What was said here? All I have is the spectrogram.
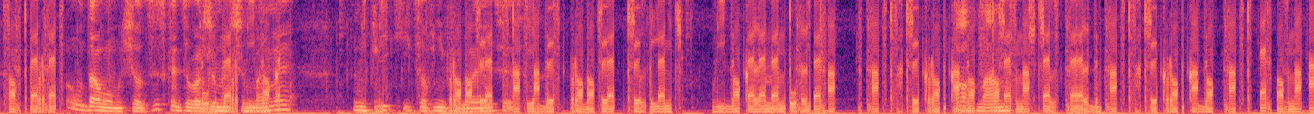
software Udało mu się odzyskać. Zobaczymy, czy mamy ten plik i co w nim w ogóle jest. stacja dysk roboczy 3 zdjęć widok elementów lewa patrz 3 kropka O, mam. 116 feld patrz 3 kropka dot patrz F oznaka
